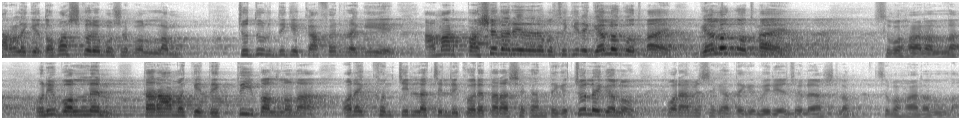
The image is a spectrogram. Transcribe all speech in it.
আড়ালে গিয়ে দফাস করে বসে বললাম চতুর্দিকে কাফেররা গিয়ে আমার পাশে দাঁড়িয়ে দাঁড়িয়ে বলছে, কিরে, গেল কোথায়? গেল কোথায়? সুবহান আল্লাহ উনি বললেন, তারা আমাকে দেখতেই পারল না। অনেকক্ষণ চিল্লাচিল্লি করে তারা সেখান থেকে চলে গেল। পরে আমি সেখান থেকে বেরিয়ে চলে আসলাম। সুবহান আল্লাহ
